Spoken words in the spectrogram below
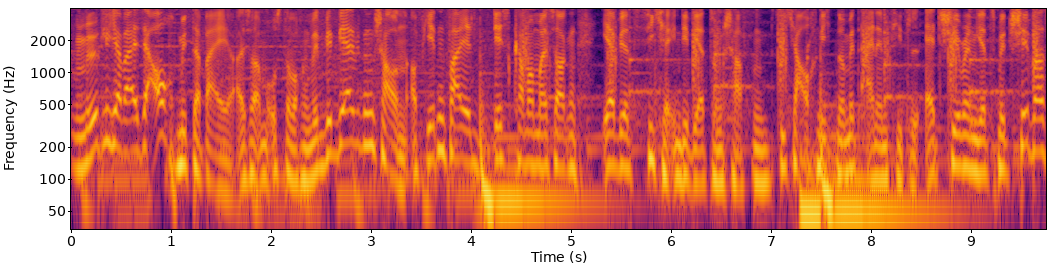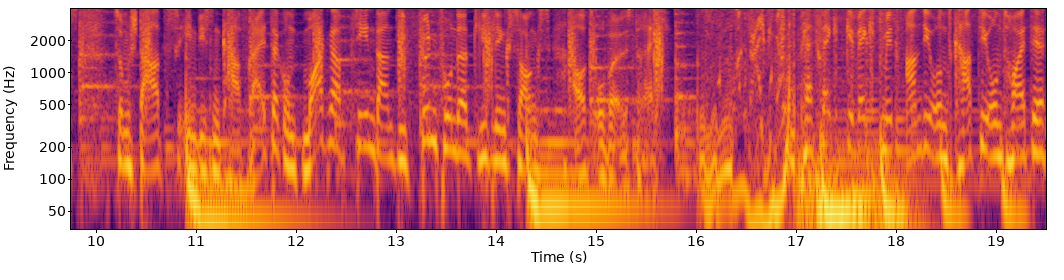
möglicherweise auch mit dabei, also am Osterwochenende. Wir werden schauen. Auf jeden Fall, das kann man mal sagen, er wird sicher in die Wertung schaffen. Sicher auch nicht nur mit einem Titel. Ed Sheeran jetzt mit Shivers zum Start in diesen Karfreitag und morgen ab 10 dann die 500 Lieblingssongs aus Oberösterreich. Perfekt geweckt mit Andi und Kathi und heute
